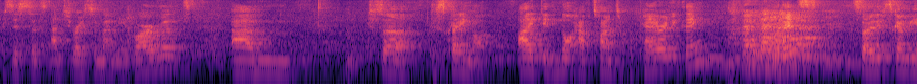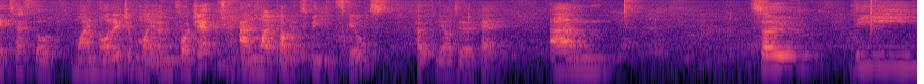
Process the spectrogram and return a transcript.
Resistance, Anti-Racism and the Environment. Um, just a disclaimer, I did not have time to prepare anything for this, so this is going to be a test of my knowledge of my own project and my public speaking skills. Hopefully I'll do okay. Um, so the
